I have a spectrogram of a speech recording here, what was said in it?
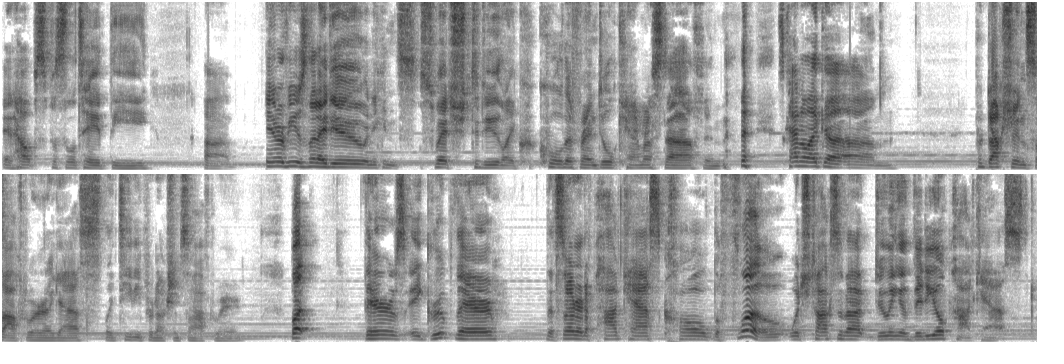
it helps facilitate the uh, interviews that I do, and you can s- switch to do like cool different dual camera stuff, and it's kind of like a um, production software, I guess, like TV production software. But there's a group there that started a podcast called The Flow, which talks about doing a video podcast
